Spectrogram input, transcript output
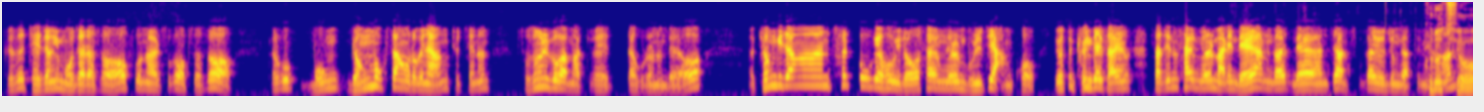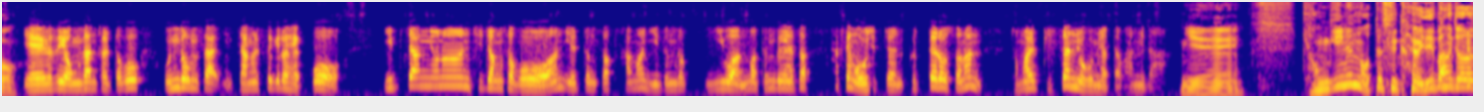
그래서 재정이 모자라서 후원할 수가 없어서 결국 목- 명목상으로 그냥 주체는 조선일보가 맡기로 했다고 그러는데요. 어, 경기장은 철도국의 호의로 사용료를 물지 않고 이것도 굉장히 사, 사실은 사용료를 많이 내야 하는 거 내야 하지 않습니까? 요즘 같으면. 그렇죠. 예, 그래서 용산 철도국 운동장을 쓰기로 했고 입장료는 지정석 5원, 1등석 3원, 2등석 2원 뭐 등등 해서 학생 50전 그때로서는 정말 비싼 요금이었다고 합니다. 예. 경기는 어땠을까요? 일방적으로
